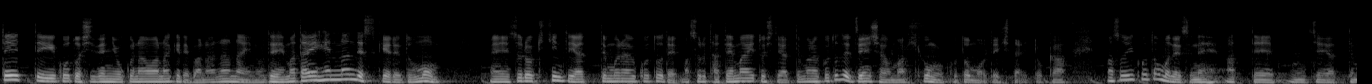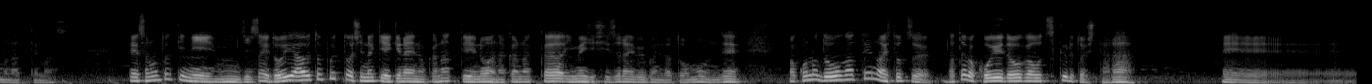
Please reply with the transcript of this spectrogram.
てっていうことを自然に行わなければならないので、まあ、大変なんですけれども、えそれをきちんとやってもらうことで、まあ、それを建前としてやってもらうことで全社を巻き込むこともできたりとか、まあ、そういうこともですねあって、うん、じゃあやってもらってます。でその時に、うん、実際どういうアウトプットをしなきゃいけないのかなっていうのはなかなかイメージしづらい部分だと思うんで、まあ、この動画っていうのは一つ例えばこういう動画を作るとしたら、え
